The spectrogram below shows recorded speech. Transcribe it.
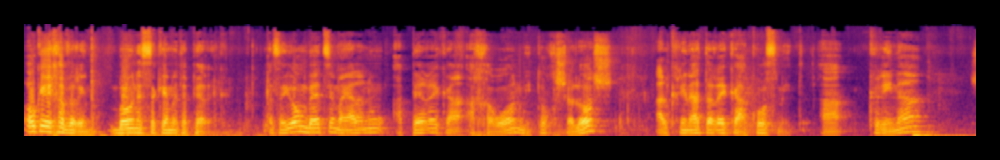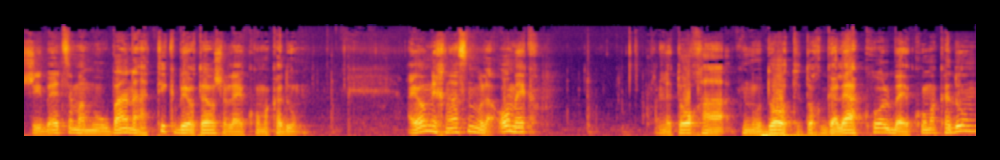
אוקיי חברים, בואו נסכם את הפרק. אז היום בעצם היה לנו הפרק האחרון מתוך שלוש על קרינת הרקע הקוסמית. הקרינה שהיא בעצם המאובן העתיק ביותר של היקום הקדום. היום נכנסנו לעומק, לתוך התנודות, לתוך גלי הקול ביקום הקדום,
